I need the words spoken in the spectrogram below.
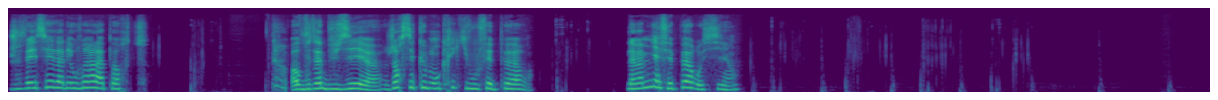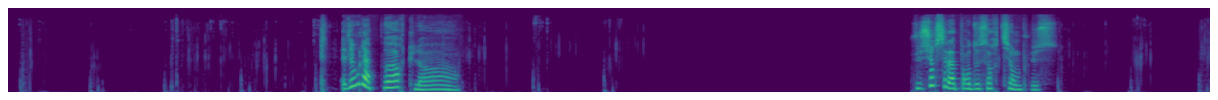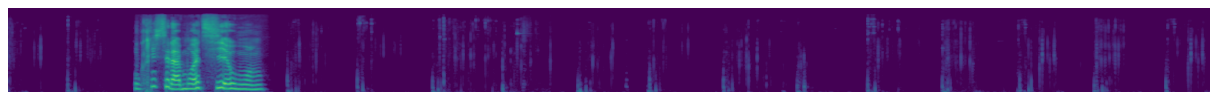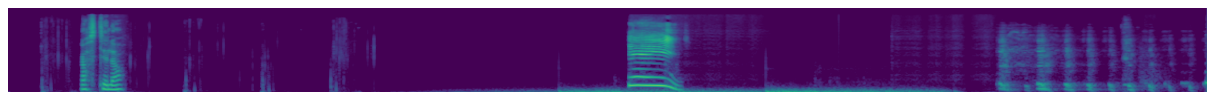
Je vais essayer d'aller ouvrir la porte. Oh, vous abusez. Euh. Genre, c'est que mon cri qui vous fait peur. La mamie, a fait peur aussi. Hein. Elle est où la porte, là? Je suis sûre que c'est la porte de sortie, en plus. Mon cri, c'est la moitié, au moins. Ah,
